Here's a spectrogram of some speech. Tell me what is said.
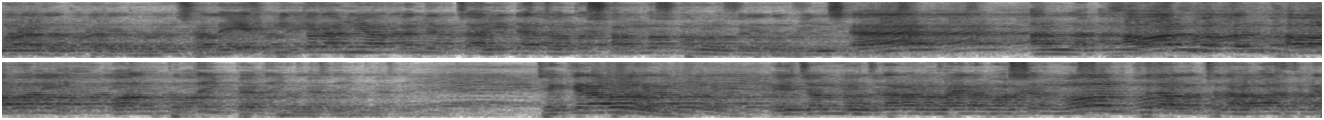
মোনাজাত করে দেবো, ইনশাআল্লাহ। এর ভিতরে আমি আপনাদের চাহিদা যত সম্ভব পূরণ করে দেবো, ইনশাআল্লাহ। খাওয়ার মতন খাওয়া হলে অল্পতেই পেট ভরে যাবে। ঠিক কিনা বলুন? এই জন্য দাঁড়ানো ভাইরা বসেন, মন খুলে আলোচনা হবে। আজকে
